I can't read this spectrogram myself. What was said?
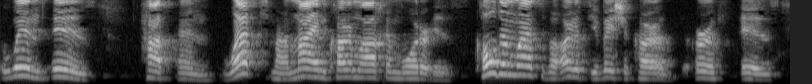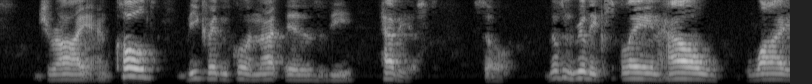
wind is hot and wet. Ma'amayim karim and water is cold and wet. Va'aretz yavesha kara, earth is dry and cold. Vikvedim kol, and that is the heaviest. So it doesn't really explain how why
